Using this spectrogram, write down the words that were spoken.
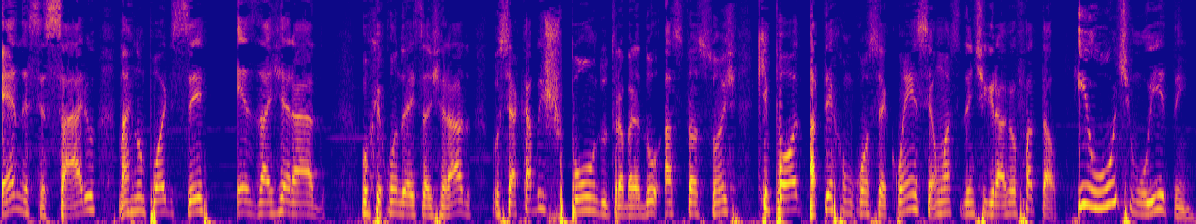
é necessário, mas não pode ser exagerado. Porque quando é exagerado, você acaba expondo o trabalhador a situações que podem ter como consequência um acidente grave ou fatal. E o último item,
